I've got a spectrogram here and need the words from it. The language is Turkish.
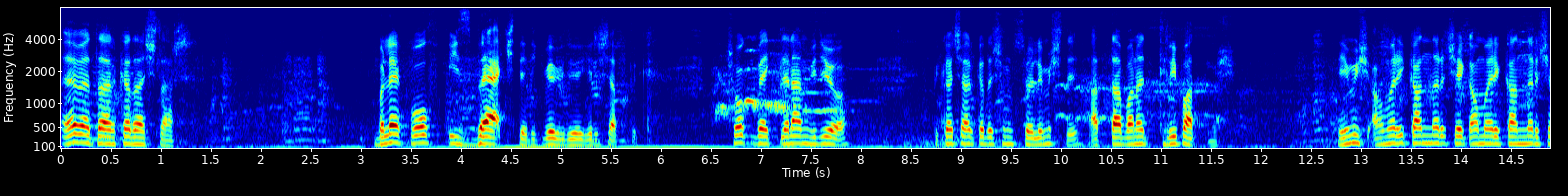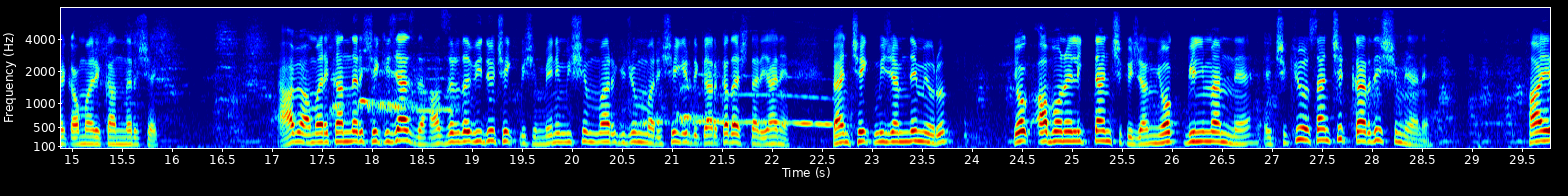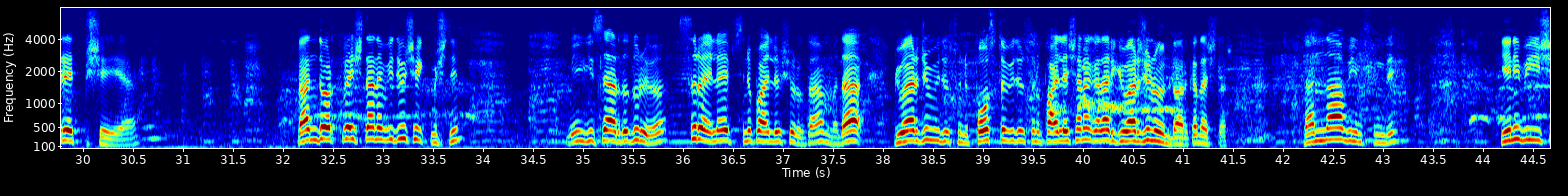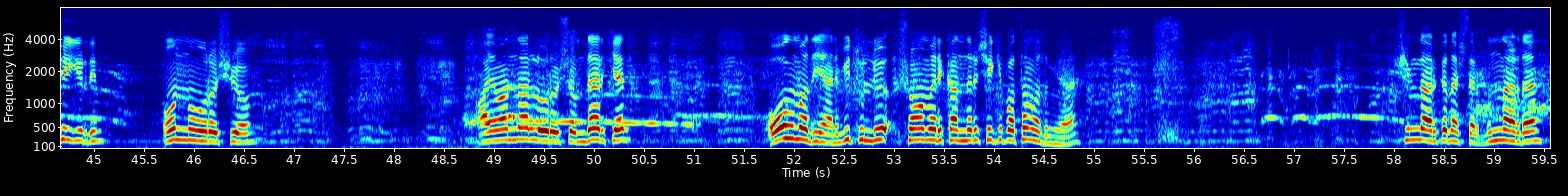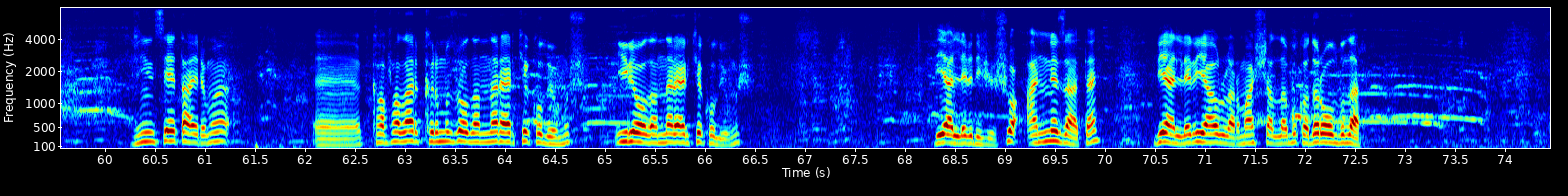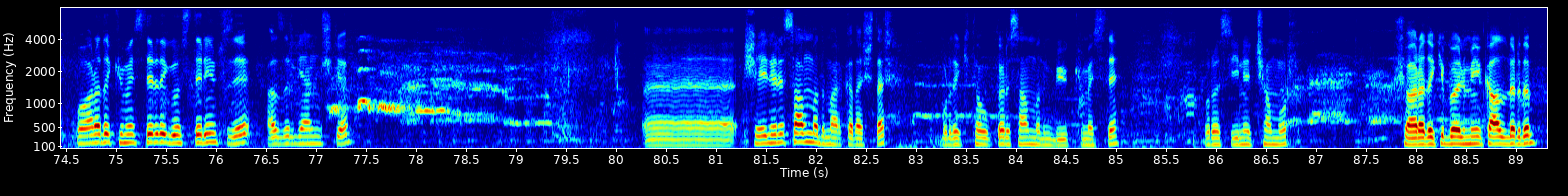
Evet arkadaşlar. Black Wolf is back dedik ve videoya giriş yaptık. Çok beklenen video. Birkaç arkadaşım söylemişti. Hatta bana trip atmış. Demiş Amerikanları çek, Amerikanları çek, Amerikanları çek. Abi Amerikanları çekeceğiz de hazırda video çekmişim. Benim işim var, gücüm var. İşe girdik arkadaşlar yani. Ben çekmeyeceğim demiyorum. Yok abonelikten çıkacağım. Yok bilmem ne. E çıkıyorsan çık kardeşim yani. Hayret bir şey ya. Ben 4-5 tane video çekmiştim. Bilgisayarda duruyor. Sırayla hepsini paylaşıyorum tamam mı? Daha güvercin videosunu, posta videosunu paylaşana kadar güvercin öldü arkadaşlar. Ben ne yapayım şimdi? Yeni bir işe girdim. Onunla uğraşıyorum. Hayvanlarla uğraşıyorum derken olmadı yani. Bir türlü şu Amerikanları çekip atamadım ya. Şimdi arkadaşlar bunlar da cinsiyet ayrımı e, kafalar kırmızı olanlar erkek oluyormuş. İri olanlar erkek oluyormuş. Diğerleri dişi. Şu anne zaten. Diğerleri yavrular. Maşallah bu kadar oldular. Bu arada kümesleri de göstereyim size hazır gelmişken. Ee, şeyleri salmadım arkadaşlar. Buradaki tavukları salmadım büyük kümeste. Burası yine çamur. Şu aradaki bölmeyi kaldırdım.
